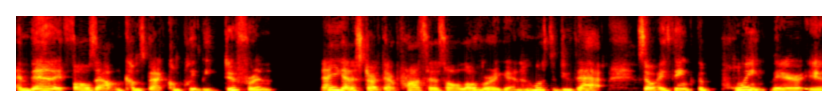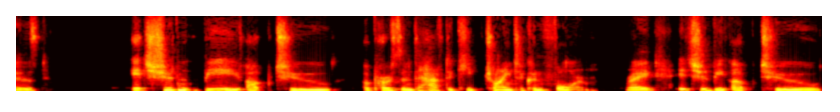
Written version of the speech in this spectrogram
and then it falls out and comes back completely different now you got to start that process all over again. Who wants to do that? So I think the point there is it shouldn't be up to a person to have to keep trying to conform, right? It should be up to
